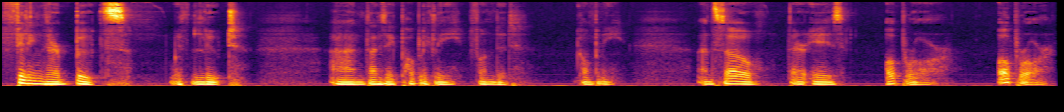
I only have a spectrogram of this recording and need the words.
filling their boots with loot. And that is a publicly funded company. And so there is uproar, uproar.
